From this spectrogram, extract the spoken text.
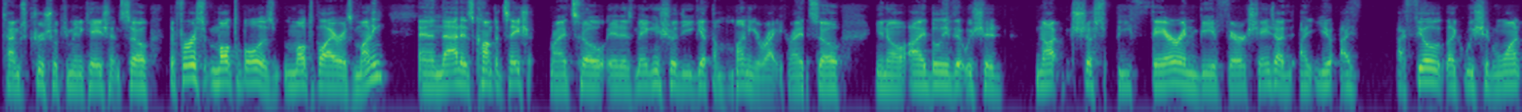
times crucial communication. So the first multiple is multiplier is money and that is compensation, right? So it is making sure that you get the money right, right? So, you know, I believe that we should not just be fair and be a fair exchange. I I you, I I feel like we should want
